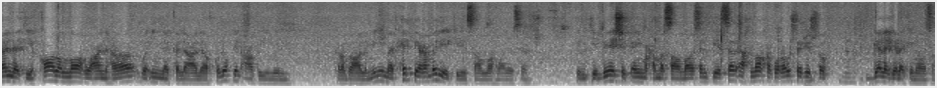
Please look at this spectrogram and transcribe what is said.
التي قال الله عنها وإنك لعلى خلق عظيم كرب العالمين ما تحب بيعنبري يكرين صلى الله عليه وسلم. يقول بيشك أي محمد صلى الله عليه وسلم تيسر أخلاقك وروشتك يشتف قال قال كما وصل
